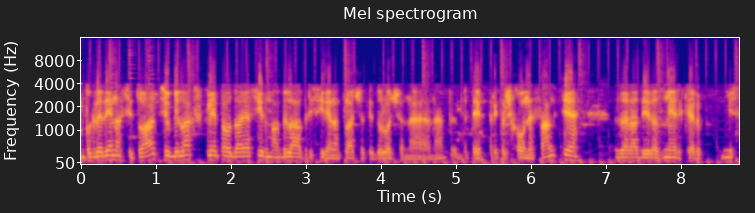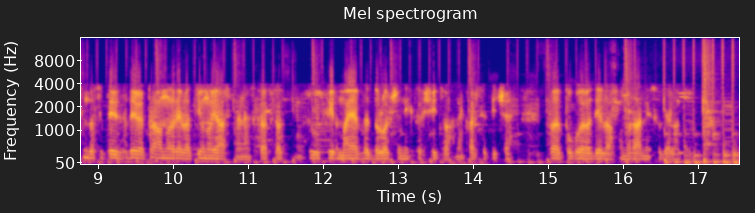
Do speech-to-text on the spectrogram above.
Ampak glede na situacijo bi lahko sklepal, da je firma bila prisiljena plačati določene ne, te prekrškovne sankcije zaradi razmer, ker mislim, da so te zadeve pravno relativno jasne. Skratka, tu firma je v določenih kršitvah, ne, kar se tiče pogojev dela honorarnih sodelavcev.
